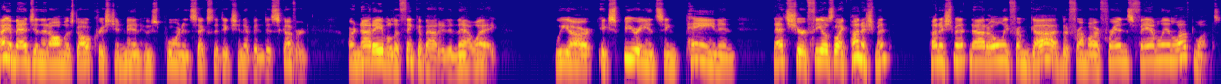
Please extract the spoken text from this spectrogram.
I imagine that almost all Christian men whose porn and sex addiction have been discovered are not able to think about it in that way. We are experiencing pain, and that sure feels like punishment. Punishment not only from God, but from our friends, family, and loved ones.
